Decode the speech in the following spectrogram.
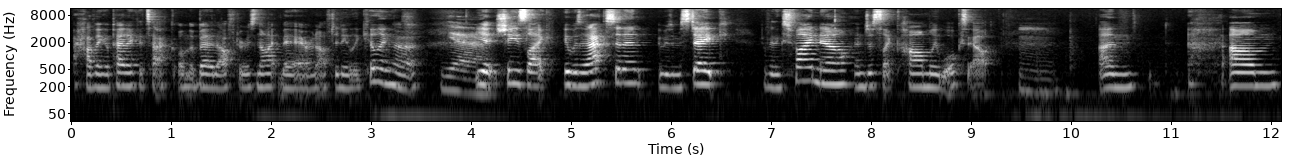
having a panic attack on the bed after his nightmare and after nearly killing her. Yeah. Yet she's like, it was an accident, it was a mistake, everything's fine now, and just like calmly walks out. Mm. And um,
